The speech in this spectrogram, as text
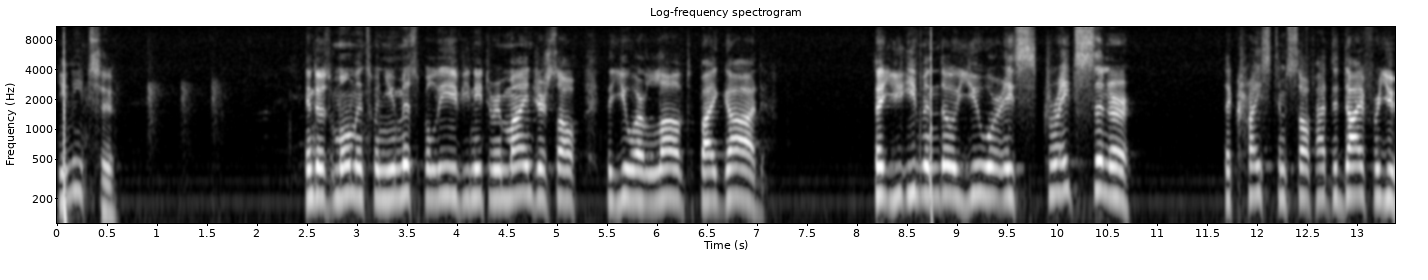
You need to in those moments when you misbelieve, you need to remind yourself that you are loved by God. That you, even though you were a great sinner, that Christ Himself had to die for you.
